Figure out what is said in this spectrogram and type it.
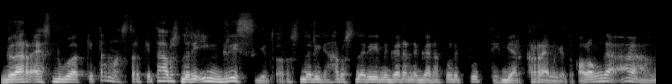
Gelar S2 kita master kita harus dari Inggris gitu. Harus dari harus dari negara-negara kulit putih biar keren gitu. Kalau enggak ah,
